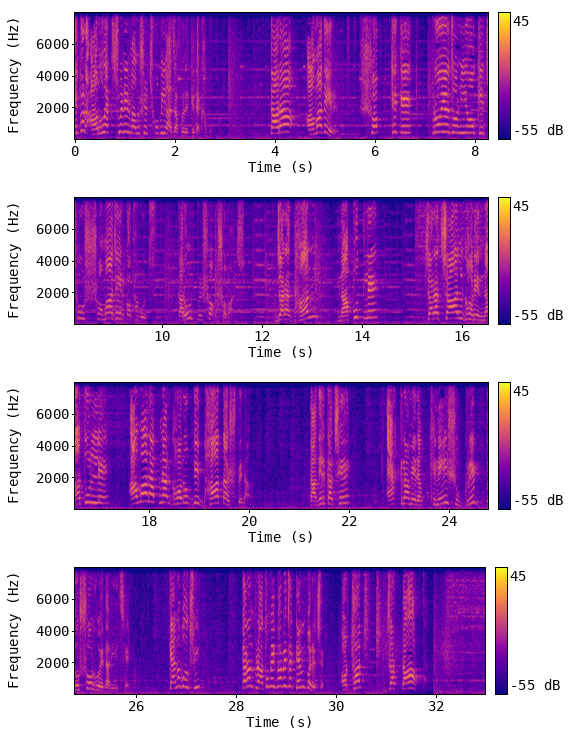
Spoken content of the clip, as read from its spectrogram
এরপর আরও এক শ্রেণির মানুষের ছবি আজ আপনাদেরকে দেখাবো। তারা আমাদের সব থেকে প্রয়োজনীয় কিছু সমাজের কথা বলছি, কারণ কৃষক সমাজ। যারা ধান না পুতলে, যারা চাল ঘরে না তুললে, আমার আপনার ঘর অব্দি ভাত আসবে না। তাদের কাছে একরামের রক্ষণেই সুগ্রীব দোসর হয়ে দাঁড়িয়েছে। কেন বলছি? কারণ প্রাথমিকভাবে যা টেম্পারেচার অর্থাৎ যা তাপ,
